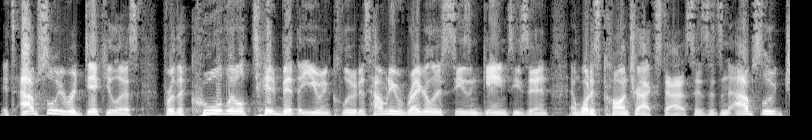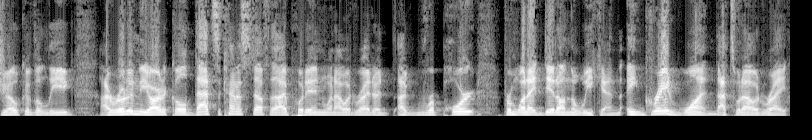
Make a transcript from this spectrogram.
It's absolutely ridiculous for the cool little tidbit that you include is how many regular season games he's in and what his contract status is. It's an absolute joke of the league. I wrote in the article, that's the kind of stuff that I put in when I would write a, a report from what I did on the weekend. In grade one, that's what I would write.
